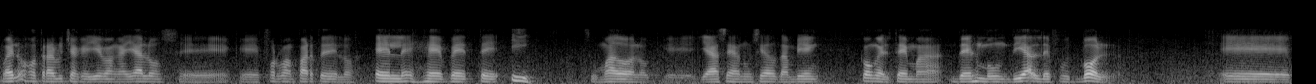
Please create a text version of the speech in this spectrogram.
Bueno, otra lucha que llevan allá los eh, que forman parte de los LGBTI, sumado a lo que ya se ha anunciado también con el tema del Mundial de Fútbol. Eh,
